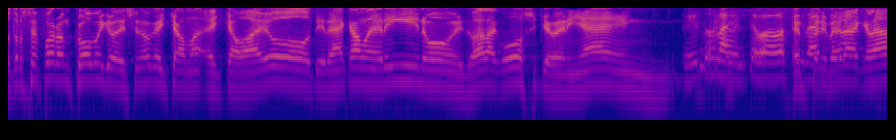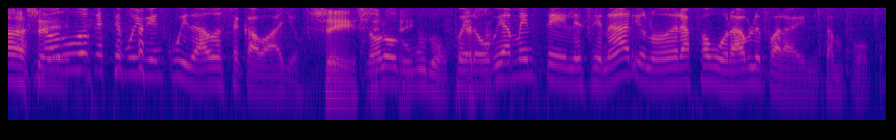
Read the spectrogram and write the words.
Otros se fueron cómicos diciendo que el, cama- el caballo tenía camerino y toda la cosa y que venía en, Sí, no, la gente va a en primera clase. No dudo que esté muy bien cuidado ese caballo. Sí, sí, No lo sí. dudo, pero obviamente el escenario no era favorable para él tampoco.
